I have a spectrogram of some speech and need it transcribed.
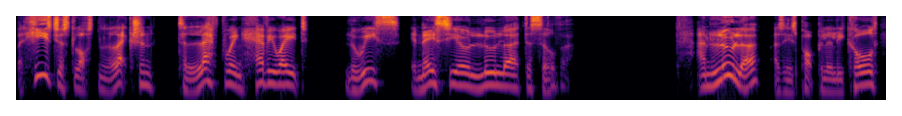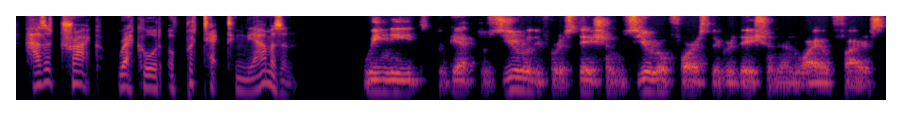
But he's just lost an election to left wing heavyweight Luiz Inacio Lula da Silva. And Lula, as he's popularly called, has a track record of protecting the Amazon we need to get to zero deforestation, zero forest degradation, and wildfires.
